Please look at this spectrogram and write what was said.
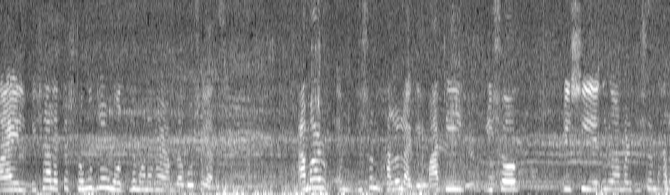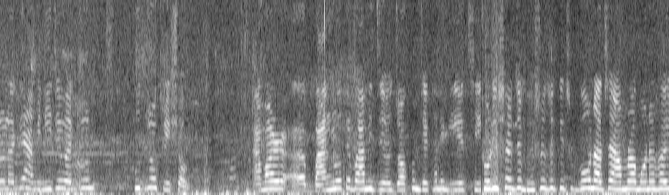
মাইল বিশাল একটা সমুদ্রের মধ্যে মনে হয় আমরা বসে আছি। আমার ভীষণ ভালো লাগে মাটি কৃষক কৃষি এগুলো আমার ভীষণ ভালো লাগে। আমি নিজেও একজন ক্ষুদ্র কৃষক। আমার বাংলোতে বা আমি যে- যখন যেখানে গিয়েছি সরিষার যে ভেষজ কিছু গুণ আছে আমরা মনে হয়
